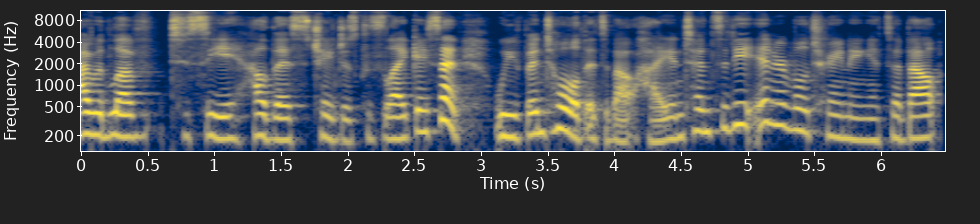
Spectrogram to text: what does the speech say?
I would love to see how this changes because, like I said, we've been told it's about high intensity interval training. It's about,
